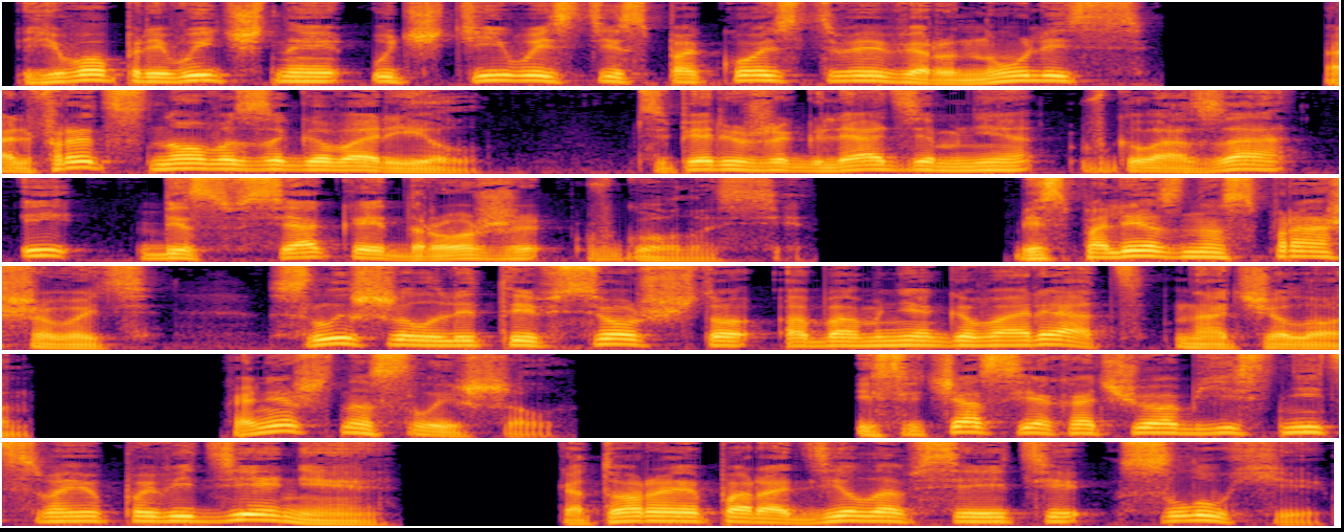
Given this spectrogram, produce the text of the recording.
Его привычная учтивость и спокойствие вернулись. Альфред снова заговорил, теперь уже глядя мне в глаза и без всякой дрожи в голосе. «Бесполезно спрашивать, слышал ли ты все, что обо мне говорят?» – начал он. «Конечно, слышал. И сейчас я хочу объяснить свое поведение, которое породило все эти слухи.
